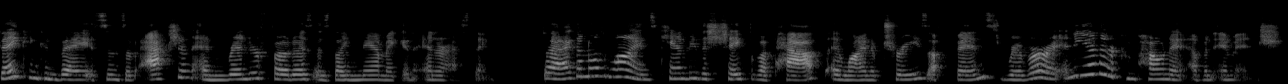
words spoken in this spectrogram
They can convey a sense of action and render photos as dynamic and interesting. Diagonal lines can be the shape of a path, a line of trees, a fence, river, or any other component of an image.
